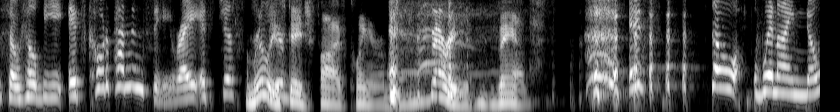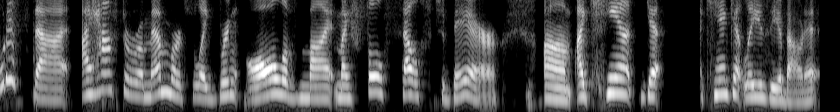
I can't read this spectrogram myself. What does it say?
so he'll be it's codependency, right? It's just I'm really a stage five clinger. I'm very advanced. it's so when i notice that i have to remember to like bring all of my my full self to bear. Um i can't get i can't get lazy about it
